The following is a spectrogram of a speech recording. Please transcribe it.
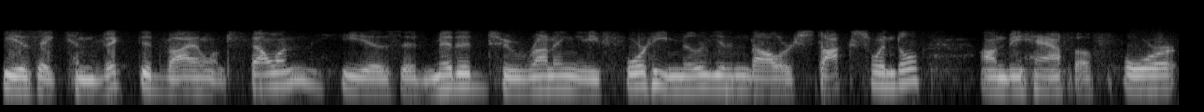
He is a convicted violent felon. He is admitted to running a $40 million stock swindle on behalf of four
